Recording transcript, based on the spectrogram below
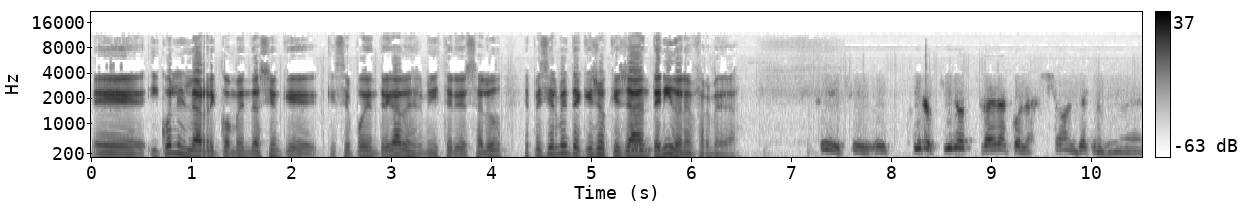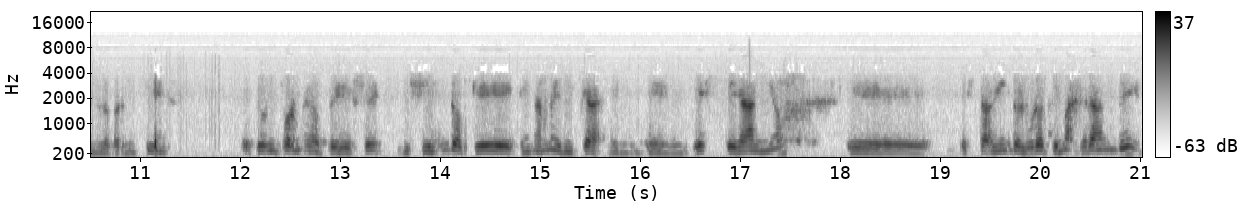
Eh, ¿Y cuál es la recomendación que, se puede entregar desde el Ministerio de Salud, especialmente a aquellos que ya han tenido la enfermedad? Sí, sí. Eh, quiero, quiero traer a colación, ya que me lo permitís, un informe de OPS diciendo que en América, en, en este año, eh, está habiendo el brote más grande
